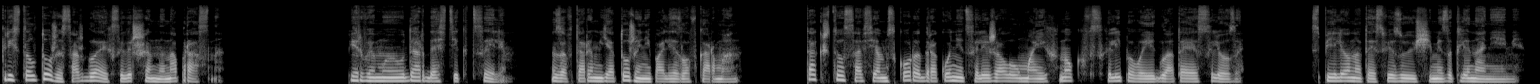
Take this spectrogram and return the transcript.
Кристал тоже сожгла их совершенно напрасно. Первый мой удар достиг цели. За вторым я тоже не полезла в карман. Так что совсем скоро драконица лежала у моих ног, всхлипывая и глотая слезы, спелёнатая связующими заклинаниями.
